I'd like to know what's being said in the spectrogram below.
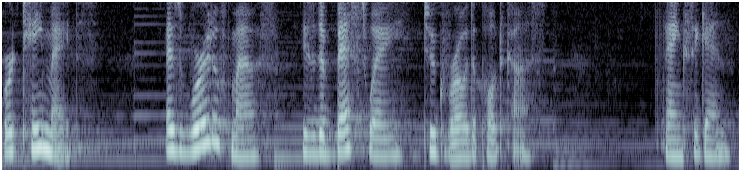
or teammates, as word of mouth is the best way to grow the podcast. Thanks again.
